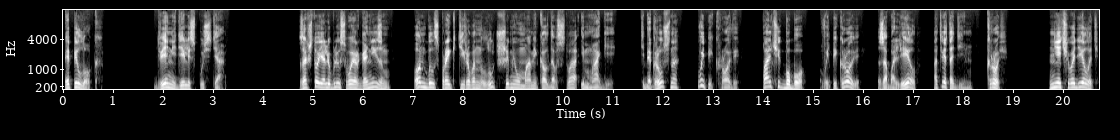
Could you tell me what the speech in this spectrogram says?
Эпилог. Две недели спустя. За что я люблю свой организм, он был спроектирован лучшими умами колдовства и магии. Тебе грустно? Выпей крови. Пальчик Бобо? Выпей крови. Заболел? Ответ один — кровь. Нечего делать?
